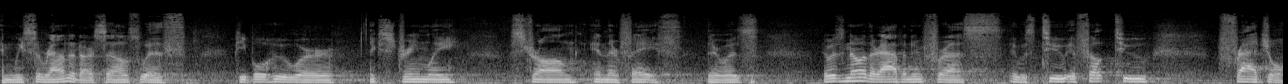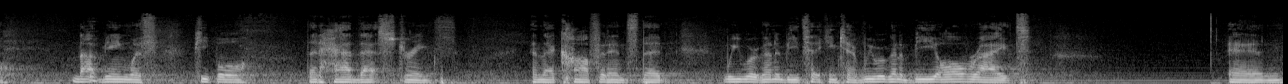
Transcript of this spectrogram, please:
and we surrounded ourselves with people who were extremely strong in their faith. There was, there was no other avenue for us. It was too, it felt too fragile not being with people that had that strength and that confidence that we were going to be taken care of. We were going to be all right. And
